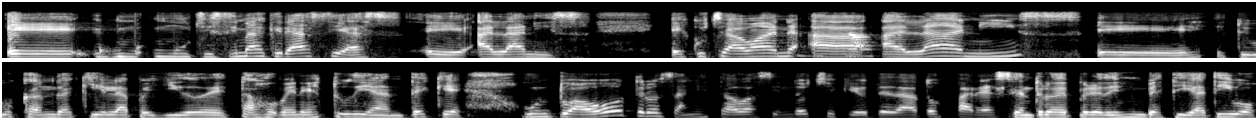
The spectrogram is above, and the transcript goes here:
Eh, muchísimas gracias, eh, Alanis. Escuchaban a Alanis, eh, estoy buscando aquí el apellido de esta joven estudiante que junto a otros han estado haciendo chequeos de datos para el Centro de Periodismo Investigativo.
